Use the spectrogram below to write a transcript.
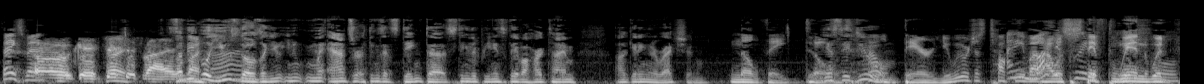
Thanks, man. Okay. Cheers, All right. cheers, bye. Some Bye-bye. people use those, like you, you might answer things that sting to sting their penis if they have a hard time uh, getting an erection. No, they don't. Yes, they do. How dare you? We were just talking I mean, about how a must be stiff wind would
